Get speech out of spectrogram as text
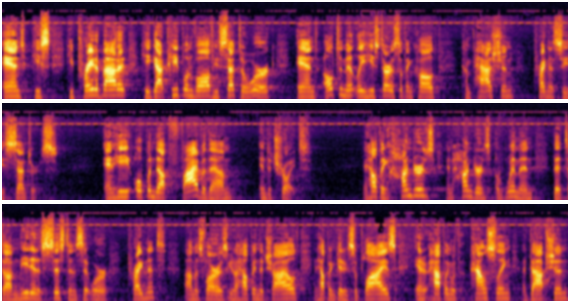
And he, he prayed about it. He got people involved. He set to work. And ultimately, he started something called Compassion Pregnancy Centers. And he opened up five of them in Detroit and helping hundreds and hundreds of women that um, needed assistance that were pregnant um, as far as you know helping the child and helping getting supplies and helping with counseling adoption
